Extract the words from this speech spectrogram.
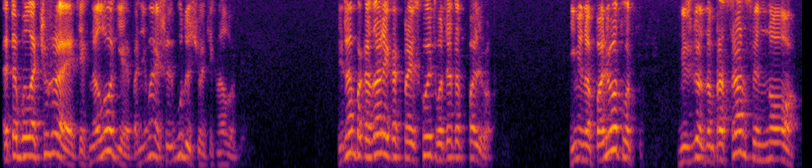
Это была чужая технология, понимаешь, из будущего технология. И нам показали, как происходит вот этот полет. Именно полет вот в межзвездном пространстве, но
